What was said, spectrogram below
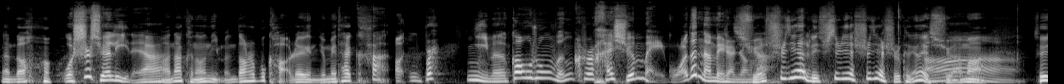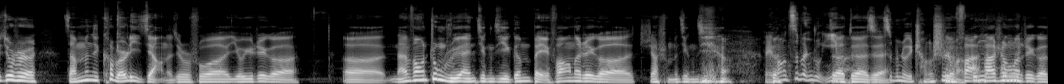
难道我是学理的呀。啊？那可能你们当时不考这个，你就没太看。哦，你不是你们高中文科还学美国的南北战争？学世界里世界世界史肯定得学嘛，啊所以就是咱们这课本里讲的，就是说由于这个呃南方种植园经济跟北方的这个叫什么经济啊，北方资本主义嘛，对对对资本主义城市就嘛，发发生了这个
